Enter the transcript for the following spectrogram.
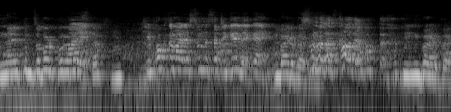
नाही तुमचं भरपूर होय. असतं. हं. हे फक्त माझ्या सुनासाठी गेलंय काय? बरं बरं सुनाला खाऊ द्या फक्त. हं, बरं बरं.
